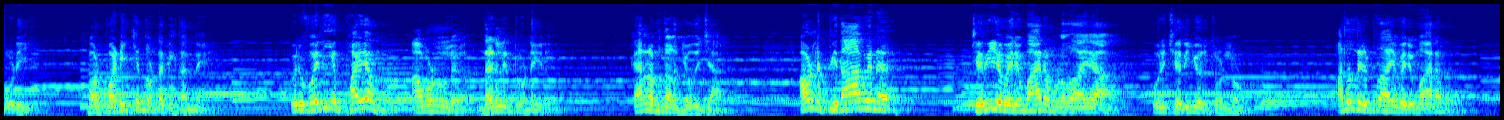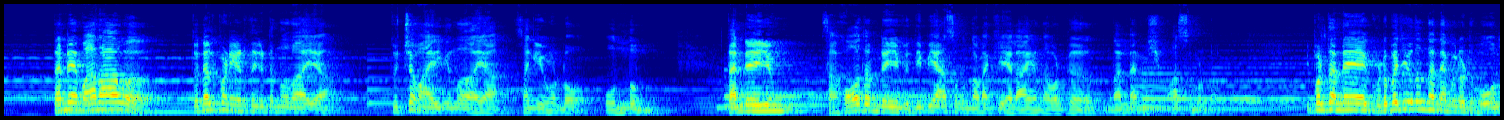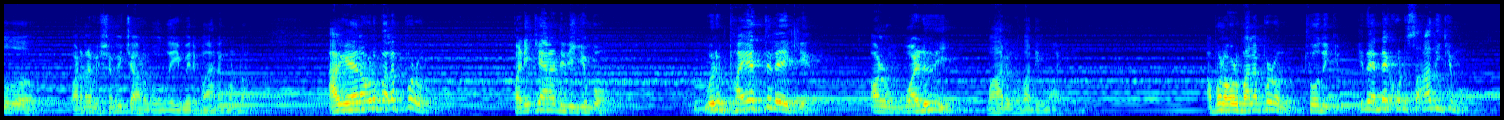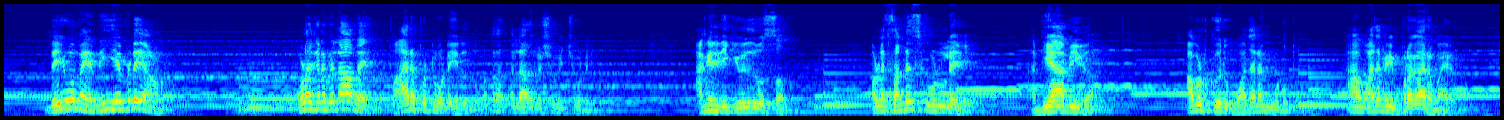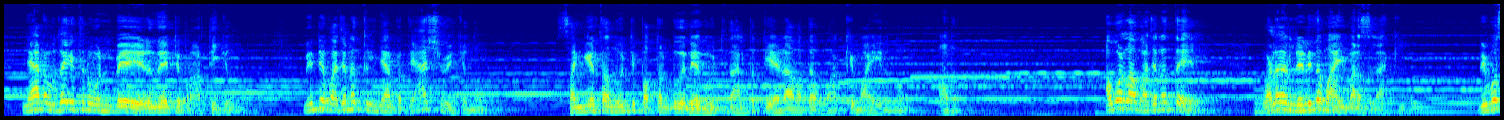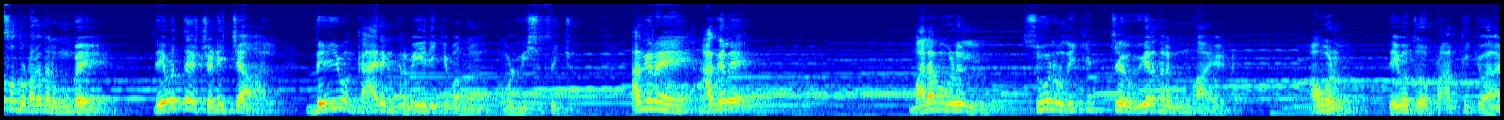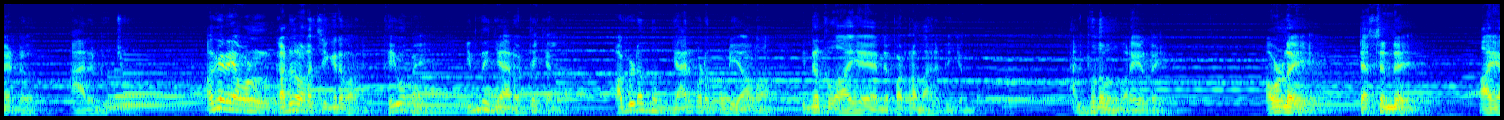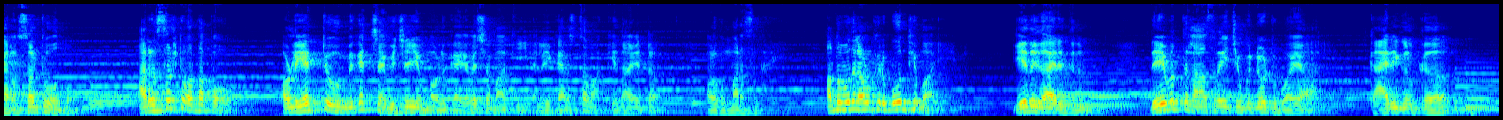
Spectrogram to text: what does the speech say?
കൂടി അവൾ പഠിക്കുന്നുണ്ടെങ്കിൽ തന്നെ ഒരു വലിയ ഭയം അവളിൽ നിഴലിട്ടുകൊണ്ടേയിരുന്നു. കാരണം എന്താണെന്ന് ചോദിച്ചാൽ അവളുടെ പിതാവിന് ചെറിയ വരുമാനമുള്ളതായ ഒരു ചെറിയൊരു തൊഴിലുണ്ട്. അതിൽ കിട്ടുന്നതായ വരുമാനമോ? തന്റെ മാതാവ് തുന്നൽപ്പണി എടുത്ത് കിട്ടുന്നതായ തുച്ഛമായിരിക്കുന്നതായ സംഖ്യ കൊണ്ടോ? ഒന്നും. തന്റെയും സഹോദരന്റെയും വിദ്യാഭ്യാസം നടക്കിയല്ല എന്നവർക്ക് നല്ല വിശ്വാസമുണ്ട്. ഇപ്പോൾ തന്നെ കുടുംബജീവിതം തന്നെ മുന്നോട്ട് പോകുന്നത് വളരെ വിഷമിച്ചാണ് പോകുന്നത് ഈ വരുമാനം കൊണ്ട്. ആകെ അവൾ പലപ്പോഴും പഠിക്കാനായിട്ടിരിക്കുമ്പോൾ ഒരു ഭയത്തിലേക്ക് അവൾ വഴുതി മാറുക പതിവായിരുന്നു. അപ്പോൾ അവൾ പലപ്പോഴും ചോദിക്കും ഇത് എന്നെ കൊണ്ട് സാധിക്കുമോ? ദൈവമേ നീ എവിടെയാണ്? അവൾ അങ്ങനെ വല്ലാതെ ഭാരപ്പെട്ടുകൊണ്ടേയിരുന്നു വളരെ വല്ലാതെ വിഷമിച്ചുകൊണ്ടേയിരുന്നു. അങ്ങനെ ഇരിക്കും ഒരു ദിവസം അവളെ സൺഡേ സ്കൂളിലെ അധ്യാപിക അവൾക്കൊരു വചനം കൊടുത്തു. ആ വചനം ഇപ്രകാരമായിരുന്നു ഞാൻ ഉദയത്തിന് മുൻപേ എഴുന്നേറ്റ് പ്രാർത്ഥിക്കുന്നു. നിന്റെ വചനത്തിൽ ഞാൻ പ്രത്യാശ വയ്ക്കുന്നു. സങ്കീർത്ത നൂറ്റി പത്തൊൻപതിന്റെ നൂറ്റി നാൽപ്പത്തി ഏഴാമത്തെ വാക്യമായിരുന്നു അത്. അവൾ ആ വചനത്തെ വളരെ ലളിതമായി മനസ്സിലാക്കി. ദിവസം തുടങ്ങുന്നതിന് മുമ്പേ ദൈവത്തെ ക്ഷണിച്ചാൽ ദൈവം കാര്യം ക്രമീകരിക്കുമെന്ന് അവൾ വിശ്വസിച്ചു. അങ്ങനെ അകലെ മലമുകളിൽ സൂര്യൻ ഉദിക്കിച്ച് ഉയരുന്നതിന് മുമ്പായിട്ട് അവൾ ദൈവത്തോട് പ്രാർത്ഥിക്കുവാനായിട്ട് ആരംഭിച്ചു. അങ്ങനെ അവൾ കണ്ണുകളടച്ച് ഇങ്ങനെ പറഞ്ഞു ദൈവമേ ഇന്ന് ഞാൻ ഒറ്റയ്ക്കല്ല. അവിടെ നിന്നും ഞാൻ കൂടെ കൂടിയാണ് ഇന്നത്തതായ എന്റെ പഠനം ആരംഭിക്കുന്നത്. അത്ഭുതമെന്ന് പറയട്ടെ. അവളുടെ ടെസ്റ്റിന്റെ ആയ റിസൾട്ട് വന്നു. ആ റിസൾട്ട് വന്നപ്പോൾ അവൾ ഏറ്റവും മികച്ച വിജയം അവൾ കൈവശമാക്കി അല്ലെങ്കിൽ കരസ്ഥമാക്കിയതായിട്ട് അവൾക്ക് മനസ്സിലായി. അതുമുതൽ മുതൽ അവൾക്കൊരു ബോധ്യമായി. ഏത് കാര്യത്തിനും ദൈവത്തിൽ ആശ്രയിച്ച് മുന്നോട്ട് പോയാൽ കാര്യങ്ങൾക്ക്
